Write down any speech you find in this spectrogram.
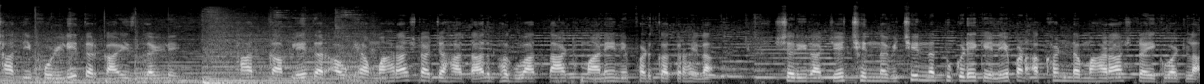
छाती फोडली तर काळीज लढले. हात कापले तर अवघ्या महाराष्ट्राच्या हातात भगवा ताठ मानेने फडकत राहिला. शरीराचे छिन्न विछिन्न तुकडे केले पण अखंड महाराष्ट्र एकवटला.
